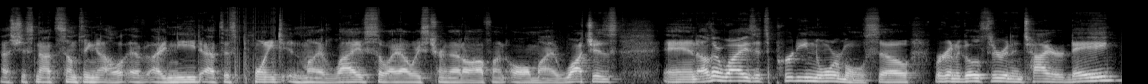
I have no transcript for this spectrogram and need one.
That's just not something I'll, I need at this point in my life, so I always turn that off on all my watches. And otherwise, it's pretty normal. So we're gonna go through an entire day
